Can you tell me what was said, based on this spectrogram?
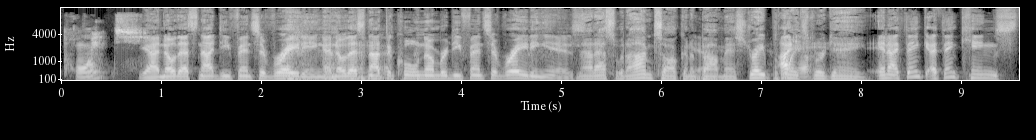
points, Yeah, I know that's not defensive rating. I know that's not the cool number defensive rating is. Now that's what I'm talking about, man. Straight points I- per game. and I think I think Kings,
